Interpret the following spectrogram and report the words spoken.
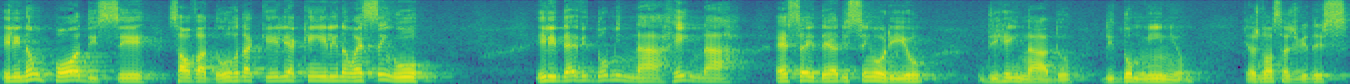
Ele não pode ser Salvador daquele a quem ele não é Senhor. Ele deve dominar, reinar. Essa é a ideia de senhorio, de reinado de domínio, que as nossas vidas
